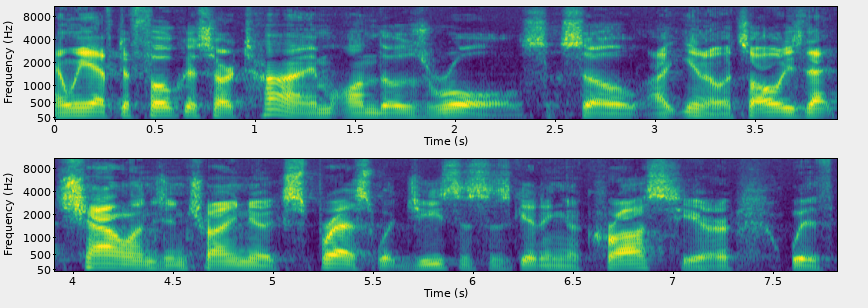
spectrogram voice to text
and we have to focus our time on those roles. So, you know, it's always that challenge in trying to express what Jesus is getting across here with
